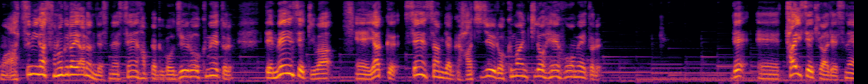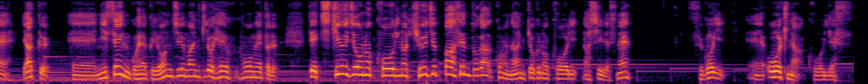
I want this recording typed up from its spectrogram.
もう厚みがそのぐらいあるんですね。1856メートル。で、面積は、えー、約1386万キロ平方メートル。で、えー、体積はですね、約、えー、2540万キロ平方メートル。で、地球上の氷の90%がこの南極の氷らしいですね。すごい、えー、大きな氷です。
